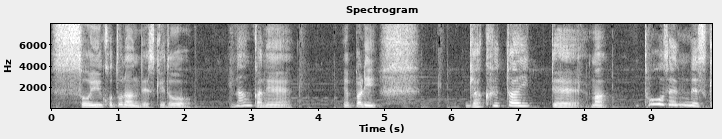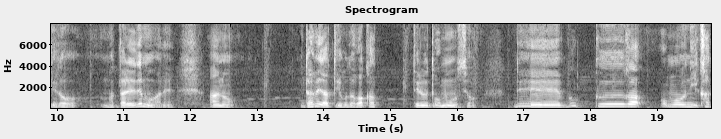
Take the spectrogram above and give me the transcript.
そういうことなんですけどなんかねやっぱり虐待ってまあ当然ですけど、まあ、誰でもがねあのダメだっていうことは分かってると思うんですよ。で僕が思うに勝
